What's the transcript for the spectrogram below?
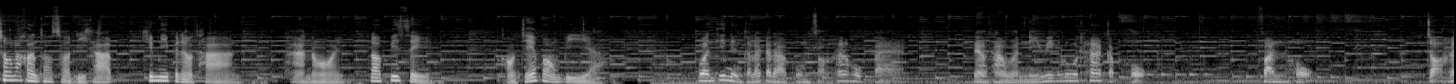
ช่องละครทอสวัสดีครับ คลิปนี้เป็นแนวทาง ฮานอย รอบพิเศษ ของเจ๊ฟองเบีย วันที่ 1 กรกฎาคม 2568 แนวทางวันนี้วิ่งรูด 5 กับ 6 ฟัน 6 เจาะ 52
